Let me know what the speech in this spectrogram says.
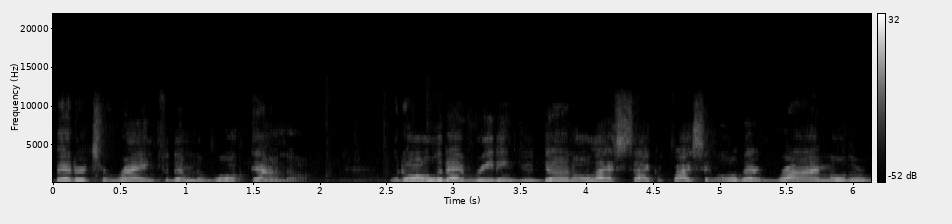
better terrain for them to walk down on. With all of that reading you've done, all that sacrificing, all that rhyme over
